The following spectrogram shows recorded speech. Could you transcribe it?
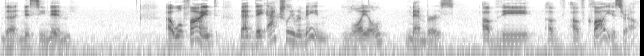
the Nisinim, uh, we'll find that they actually remain loyal members of the of of Klal Yisrael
